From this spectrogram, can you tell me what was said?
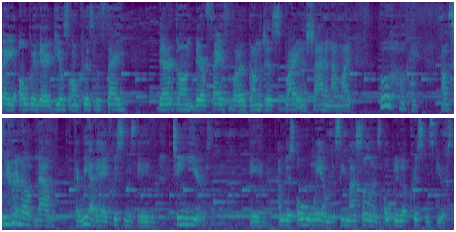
they open their gifts on Christmas Day, they're going their faces are gonna just bright and shine and I might oh okay. I'm tearing up now. Okay we haven't had Christmas in 10 years and I'm just overwhelmed to see my sons opening up Christmas gifts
